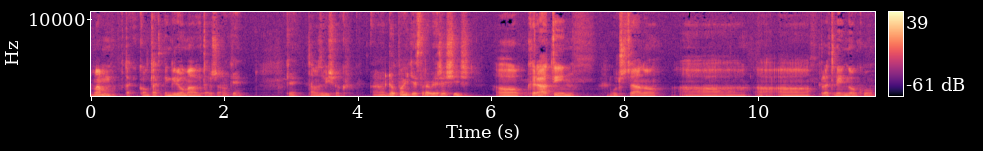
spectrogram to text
Mám taký kontaktný grill malý, takže OK. OK. tam zvyšok. A doplňky stravy řešíš? O, kreatín, určite áno. A, a, a pre tréningovku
